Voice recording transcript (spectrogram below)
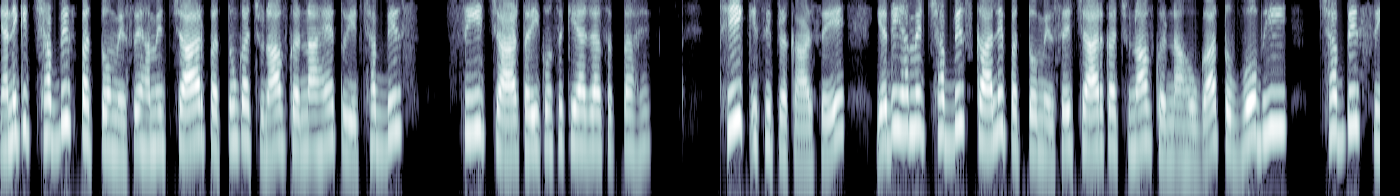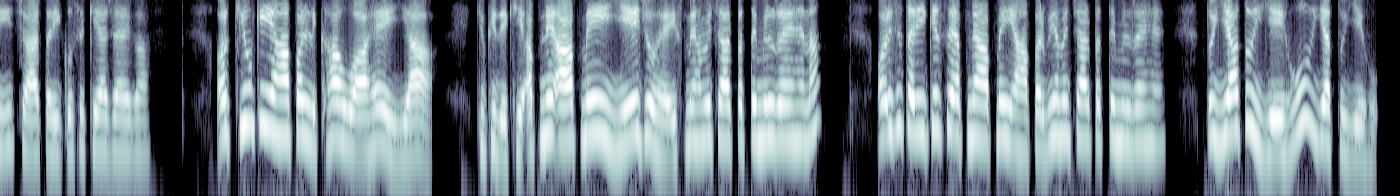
यानी कि 26 पत्तों में से हमें चार पत्तों का चुनाव करना है तो ये 26 सी चार तरीकों से किया जा सकता है। ठीक इसी प्रकार से यदि हमें 26 काले पत्तों में से चार का चुनाव करना होगा तो वो भी 26 सी चार तरीकों से किया जाएगा। और क्योंकि यहाँ पर लिखा हुआ है या, क्योंकि देखिए अपने आप में ये जो है, इसमें हमें चार पत्ते मिल रहे हैं ना? और इसी तरीके से अपने आप में यहाँ पर भी हमें चार पत्ते मिल रहे हैं। तो या तो ये हो, या तो ये हो।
